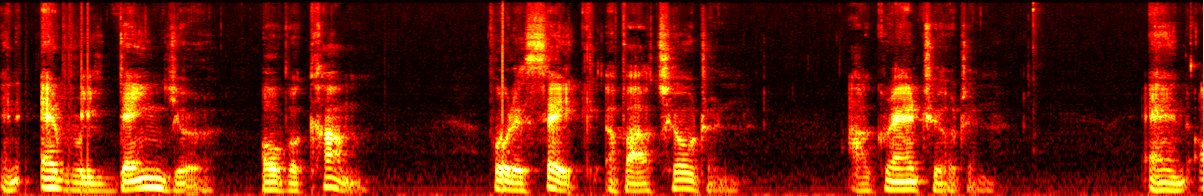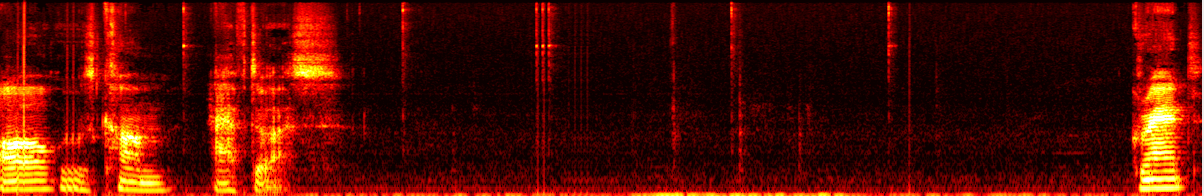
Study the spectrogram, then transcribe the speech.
and every danger overcome, for the sake of our children, our grandchildren, and all who's come after us. Grant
